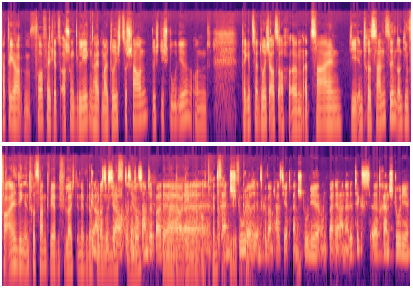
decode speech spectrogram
hatte ja im Vorfeld jetzt auch schon Gelegenheit, mal durchzuschauen durch die Studie. Und da gibt's ja durchaus auch ähm, Zahlen, die interessant sind und die vor allen Dingen interessant werden, vielleicht in der Wiederholung. Genau, das ist ja auch das Interessante bei der äh, Trendstudie, also insgesamt heißt die ja Trendstudie und bei der Analytics-Trendstudie äh,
